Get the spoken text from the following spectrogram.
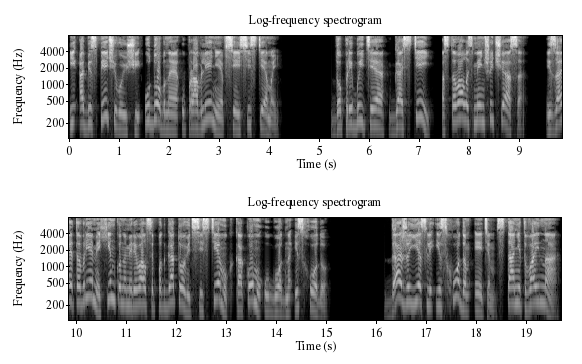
и обеспечивающий удобное управление всей системой. До прибытия гостей оставалось меньше часа, и за это время Хинко намеревался подготовить систему к какому угодно исходу. Даже если исходом этим станет война,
